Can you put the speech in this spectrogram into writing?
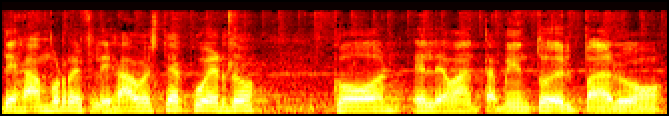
dejamos reflejado este acuerdo con el levantamiento del paro.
